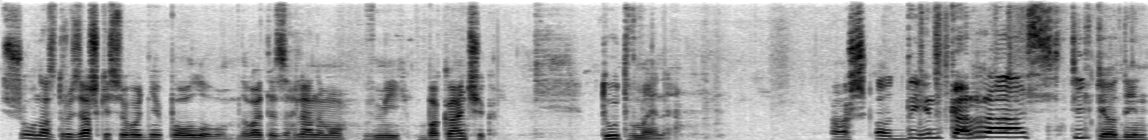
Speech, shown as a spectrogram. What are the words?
Що у нас, друзяшки, сьогодні по улову? Давайте заглянемо в мій баканчик. Тут в мене аж один карась. Тільки один.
